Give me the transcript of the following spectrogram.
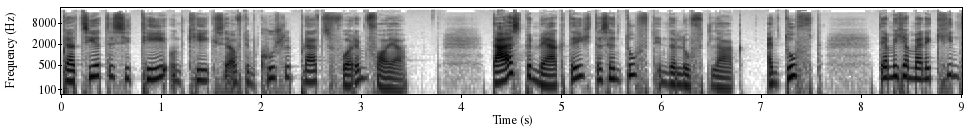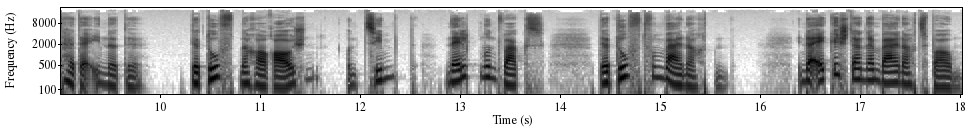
platzierte sie Tee und Kekse auf dem Kuschelplatz vor dem Feuer. Da erst bemerkte ich, dass ein Duft in der Luft lag, ein Duft, der mich an meine Kindheit erinnerte. Der Duft nach Orangen und Zimt, Nelken und Wachs, der Duft vom Weihnachten. In der Ecke stand ein Weihnachtsbaum,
